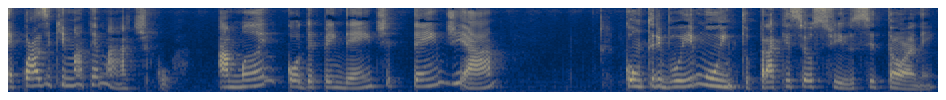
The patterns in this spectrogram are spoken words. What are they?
é quase que matemático. A mãe codependente tende a contribuir muito para que seus filhos se tornem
